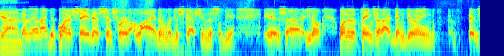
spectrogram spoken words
Yeah, um, and, and, I just want to say this since we're alive and we're discussing this will be is uh, you know one of the things that I've been doing is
